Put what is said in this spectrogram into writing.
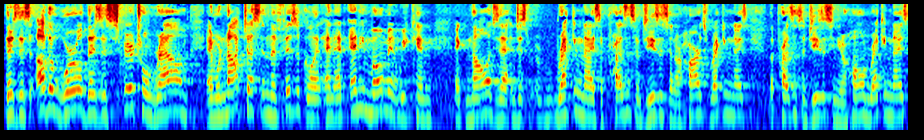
there's this other world, there's this spiritual realm, and we're not just in the physical. And, and, at any moment, we can acknowledge that and just recognize the presence of Jesus in our hearts, recognize the presence of Jesus in your home, recognize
